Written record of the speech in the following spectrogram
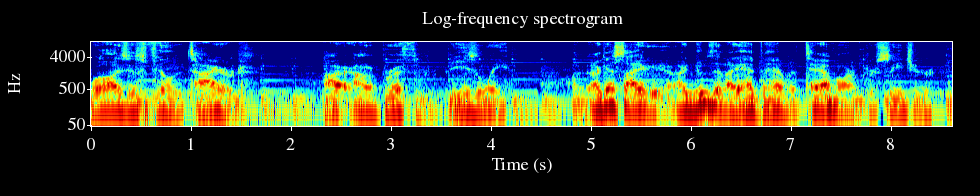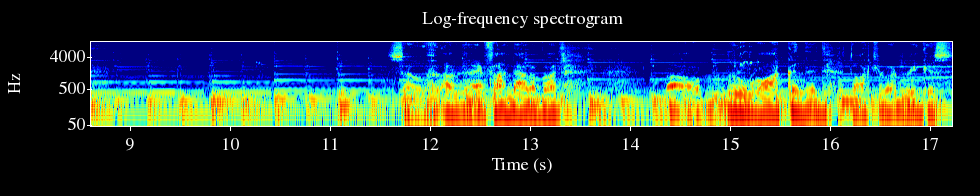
Well, I was just feeling tired, out of breath easily. I guess I, I knew that I had to have a TAVR procedure. So uh, then I found out about uh, Little Rock and the Dr. Rodriguez.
